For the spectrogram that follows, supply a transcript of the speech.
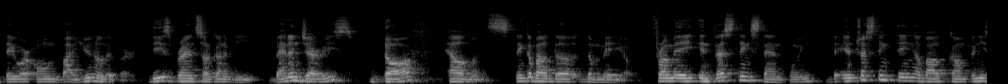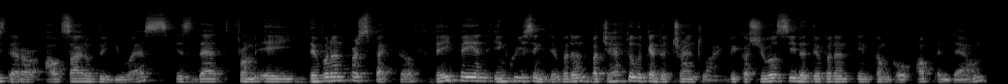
they were owned by Unilever. These brands are going to be Ben & Jerry's, Dove, Hellmann's. Think about the, the mayo. From a investing standpoint, the interesting thing about companies that are outside of the US is that from a dividend perspective, they pay an increasing dividend, but you have to look at the trend line because you will see the dividend income go up and down,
